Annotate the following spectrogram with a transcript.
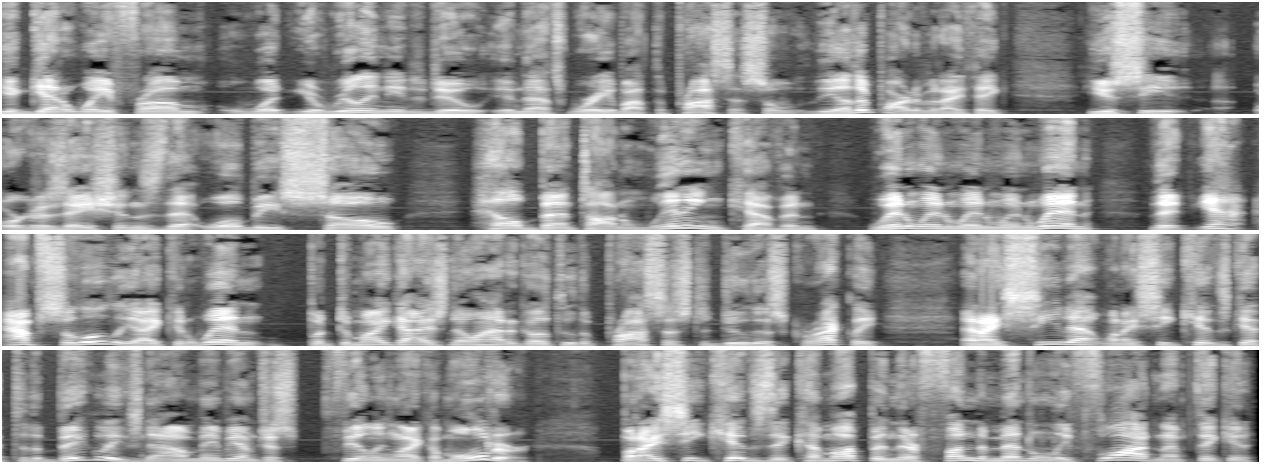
you get away from what you really need to do, and that's worry about the process. So the other part of it, I think, you see organizations that will be so hell bent on winning, Kevin, win, win, win, win, win, that yeah, absolutely, I can win, but do my guys know how to go through the process to do this correctly? And I see that when I see kids get to the big leagues now. Maybe I'm just feeling like I'm older, but I see kids that come up and they're fundamentally flawed, and I'm thinking,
